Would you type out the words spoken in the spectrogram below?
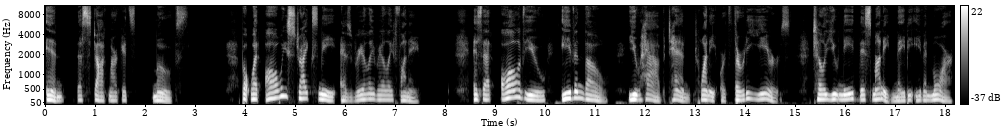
in the stock market's moves. But what always strikes me as really, really funny is that all of you, even though you have 10, 20, or 30 years till you need this money, maybe even more,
